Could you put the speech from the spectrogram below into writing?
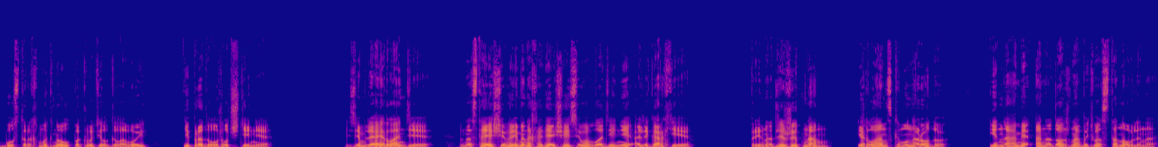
Бустер хмыкнул, покрутил головой и продолжил чтение. «Земля Ирландии, в настоящее время находящаяся во владении олигархии, принадлежит нам, ирландскому народу, и нами она должна быть восстановлена.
